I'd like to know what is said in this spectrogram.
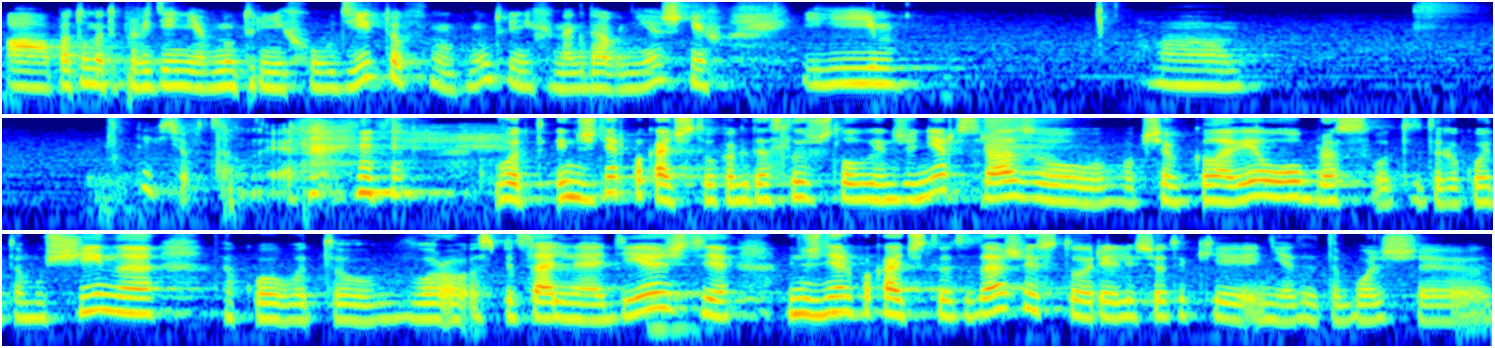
а потом это проведение внутренних аудитов, ну, внутренних, иногда внешних, и а, и все в целом, наверное. Вот инженер по качеству, когда слышу слово инженер, сразу вообще в голове образ, вот это какой-то мужчина, такой вот в специальной одежде. Инженер по качеству это та же история или все-таки нет, это больше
